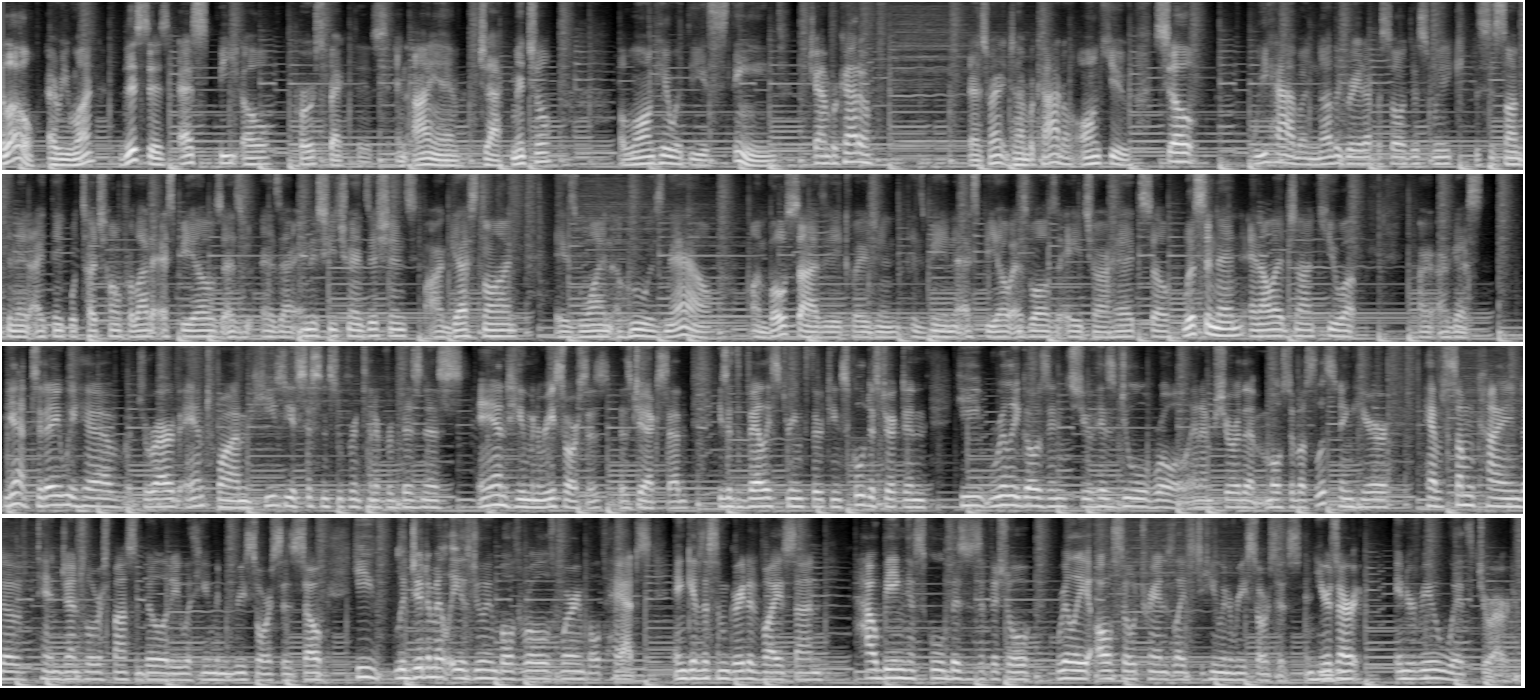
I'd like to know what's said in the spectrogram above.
Hello, everyone. This is SBO Perspectives, and I am Jack Mitchell, along here with the esteemed John Bricado. That's right, John Bricado on cue. So, we have another great episode this week. This is something that I think will touch home for a lot of SBOs as as our industry transitions. Our guest on is one who is now on both sides of the equation, is being the SBO as well as the HR head. So listen in, and I'll let John cue up our, our guest. Yeah, today we have Gerard Antoine. He's the Assistant Superintendent for Business and Human Resources, as Jack said. He's at the Valley Stream 13 School District, and he really goes into his dual role. And I'm sure that most of us listening here have some kind of tangential responsibility with human resources. So he legitimately is doing both roles, wearing both hats, and gives us some great advice on how being a school business official really also translates to human resources. And here's our interview with Gerard.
